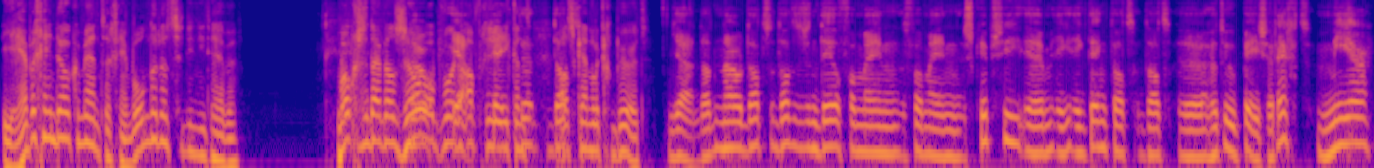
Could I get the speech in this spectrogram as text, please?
die hebben geen documenten, geen wonder dat ze die niet hebben? Mogen ze daar wel zo Nou, op worden ja, afgerekend kijk, dat- dat- als kennelijk gebeurt? Ja, dat, nou, dat, dat is een deel van mijn, van mijn scriptie. Ehm, ik, ik denk dat, dat eh, het Europese recht meer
